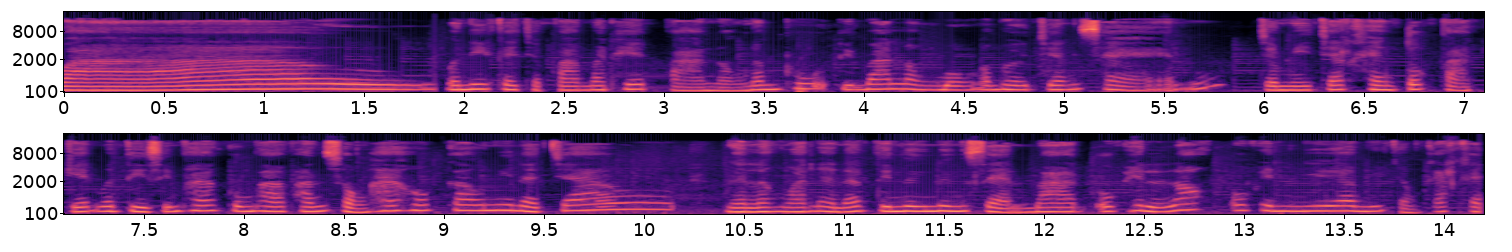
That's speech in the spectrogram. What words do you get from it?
ว้าว วันนี้ไกจะปามาเทศป่าหนองน้ำพุที่บ้านหลองบงอำเภอเจียงแสน จะมีจัดแข่งตกป่าเกตวันที่15 กุมภาพันธ์ 2569 นี่นะเจ้า เงินรางวัลระดับที่หนึ่งหนึ่งแสนบาท โอเพนล็อก โอเพนเยียมีจำกัดแค่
